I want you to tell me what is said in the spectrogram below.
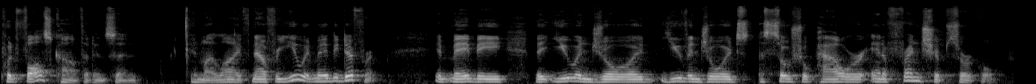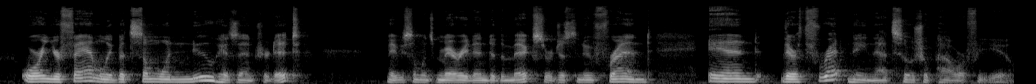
put false confidence in in my life. Now, for you, it may be different. It may be that you enjoyed you've enjoyed a social power in a friendship circle or in your family, but someone new has entered it. Maybe someone's married into the mix or just a new friend, and they're threatening that social power for you.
